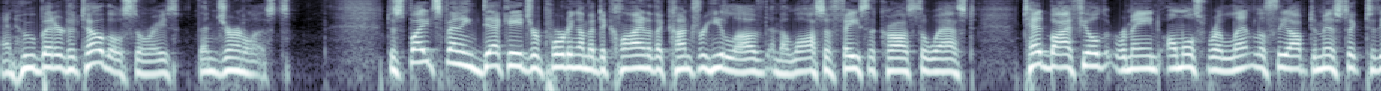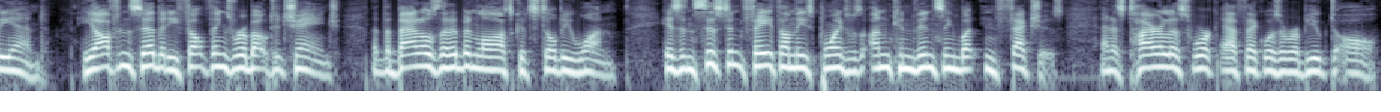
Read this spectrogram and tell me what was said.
and who better to tell those stories than journalists? Despite spending decades reporting on the decline of the country he loved and the loss of faith across the West, Ted Byfield remained almost relentlessly optimistic to the end. He often said that he felt things were about to change, that the battles that had been lost could still be won. His insistent faith on these points was unconvincing but infectious, and his tireless work ethic was a rebuke to all.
